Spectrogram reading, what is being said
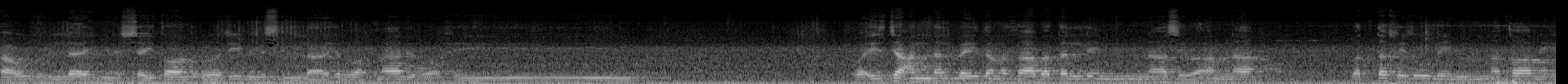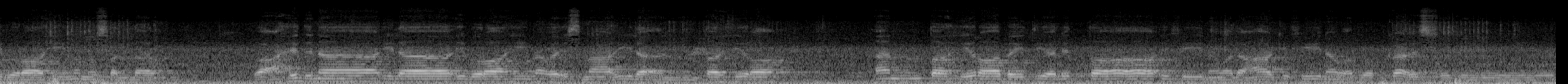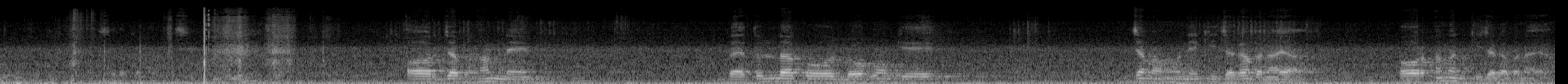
أعوذ بالله من الشيطان الرجيم. بسم الله الرحمن الرحيم. وإذ جعلنا البيت مثابة للناس وأمنا واتخذوا من مقام إبراهيم مصلى. وعهدنا إلى إبراهيم وإسماعيل أن طهرا. أن طهر بيتي للطائفين والعاكفين والركع السجود. صدق اور جب ہم نے بیت اللہ کو لوگوں کے جمع ہونے کی جگہ بنایا اور امن کی جگہ بنایا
